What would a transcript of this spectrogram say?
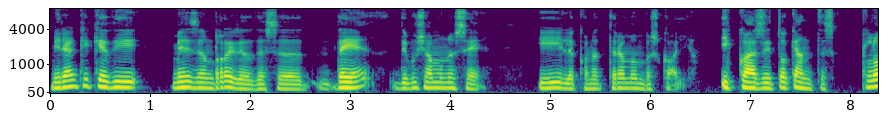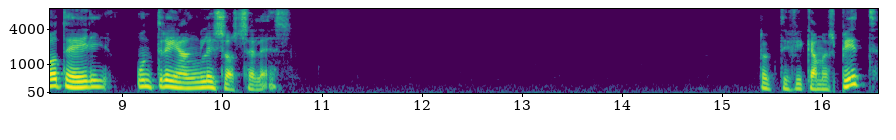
Mirant que quedi més enrere de la D, dibuixem una C i la connectarem amb el coll. I quasi tocant el clotell, un triangle isòsceles. Rectificam el pit.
